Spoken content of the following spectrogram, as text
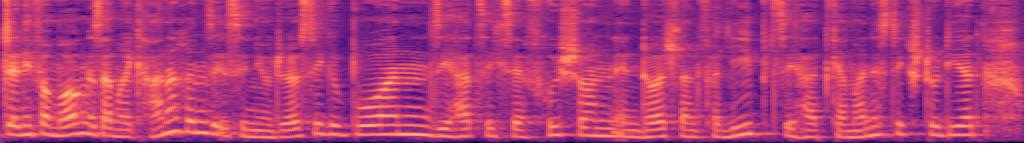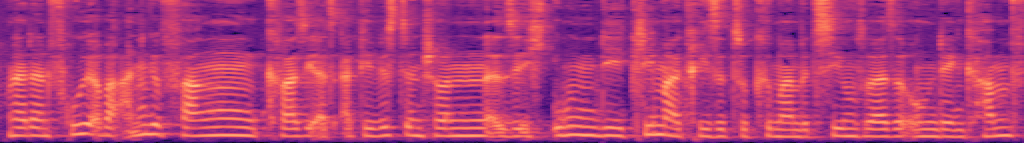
Jennifer Morgan ist Amerikanerin, sie ist in New Jersey geboren, sie hat sich sehr früh schon in Deutschland verliebt, sie hat Germanistik studiert und hat dann früh aber angefangen, quasi als Aktivistin schon sich um die Klimakrise zu kümmern, beziehungsweise um den Kampf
